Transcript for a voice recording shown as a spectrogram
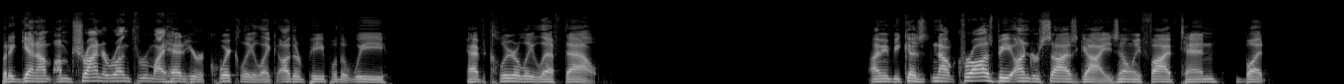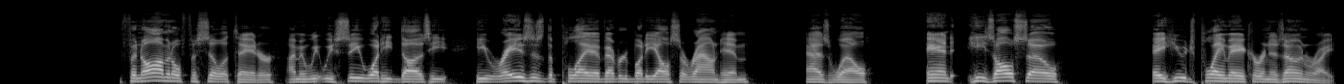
But again, I'm I'm trying to run through my head here quickly, like other people that we have clearly left out. I mean, because now Crosby, undersized guy, he's only five ten, but phenomenal facilitator. I mean, we, we see what he does. He he raises the play of everybody else around him as well. And he's also a huge playmaker in his own right.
